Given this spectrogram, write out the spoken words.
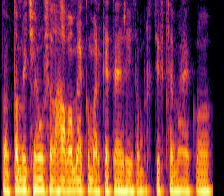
Tam, tam většinou selháváme jako marketéři, tam prostě chceme jako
